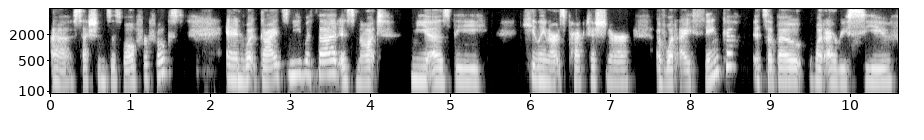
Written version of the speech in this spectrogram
uh, sessions as well for folks. And what guides me with that is not me as the healing arts practitioner of what I think. It's about what I receive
